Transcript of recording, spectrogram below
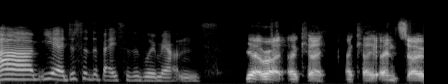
Um, yeah, just at the base of the Blue Mountains. Yeah, right. Okay, okay. And so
